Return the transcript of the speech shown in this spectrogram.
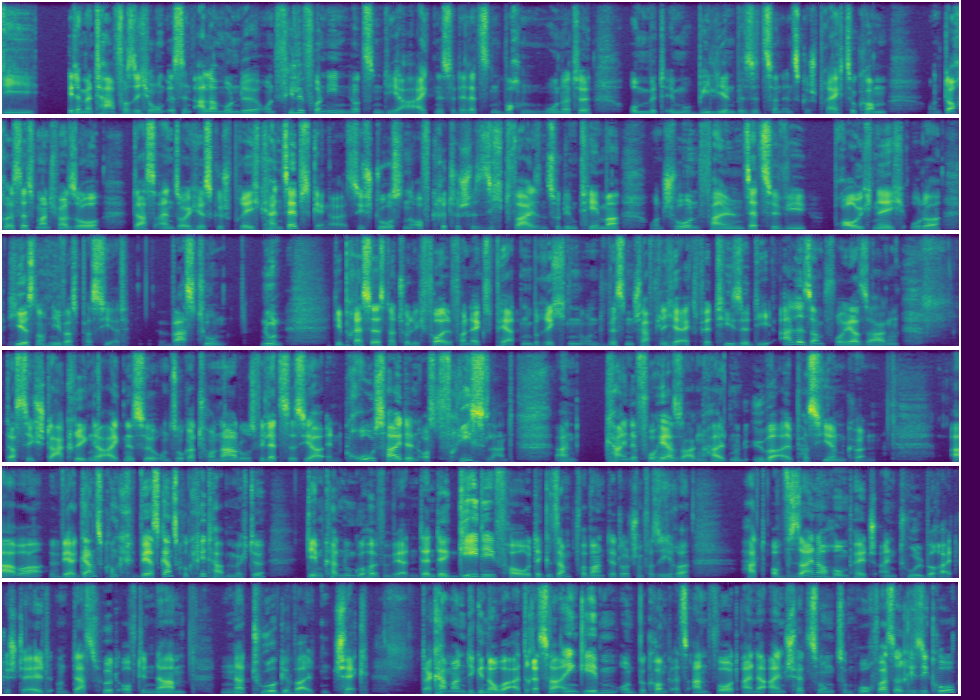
Die Elementarversicherung ist in aller Munde und viele von Ihnen nutzen die Ereignisse der letzten Wochen und Monate, um mit Immobilienbesitzern ins Gespräch zu kommen. Und doch ist es manchmal so, dass ein solches Gespräch kein Selbstgänger ist. Sie stoßen auf kritische Sichtweisen zu dem Thema und schon fallen Sätze wie brauche ich nicht oder hier ist noch nie was passiert. Was tun? Nun, die Presse ist natürlich voll von Expertenberichten und wissenschaftlicher Expertise, die allesamt vorhersagen, dass sich Starkregenereignisse und sogar Tornados wie letztes Jahr in Großheide in Ostfriesland an keine Vorhersagen halten und überall passieren können. Aber wer, ganz wer es ganz konkret haben möchte, dem kann nun geholfen werden. Denn der GDV, der Gesamtverband der deutschen Versicherer, hat auf seiner Homepage ein Tool bereitgestellt und das hört auf den Namen Naturgewaltencheck. Da kann man die genaue Adresse eingeben und bekommt als Antwort eine Einschätzung zum Hochwasserrisiko,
